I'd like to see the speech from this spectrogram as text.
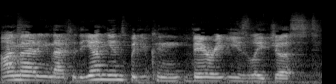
I'm adding that to the onions, but you can very easily just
